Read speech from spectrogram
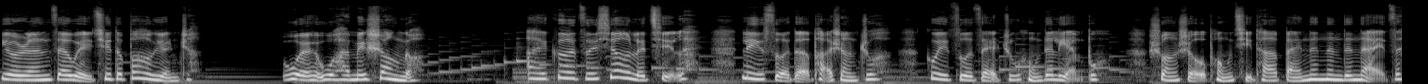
有人在委屈的抱怨着：“喂，我还没上呢。”矮个子笑了起来，利索的爬上桌，跪坐在朱红的脸部，双手捧起她白嫩嫩的奶子，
